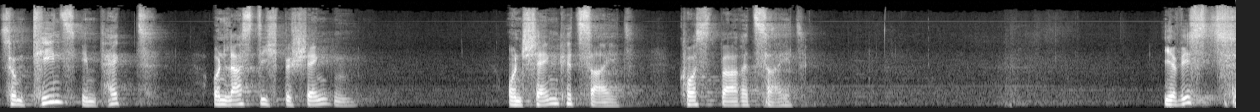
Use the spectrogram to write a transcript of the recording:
zum Teens Impact, und lass dich beschenken und schenke Zeit, kostbare Zeit. Ihr wisst,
